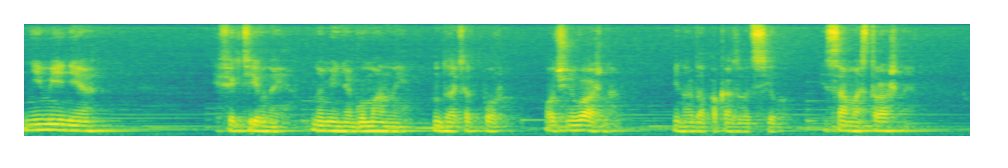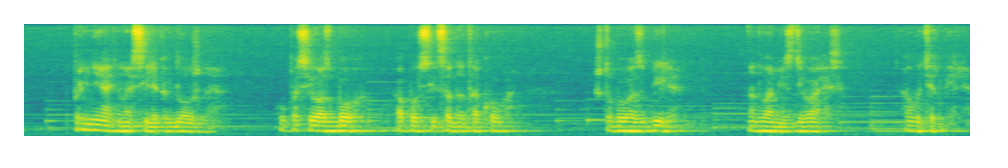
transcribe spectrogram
не менее эффективный, но менее гуманный дать отпор. Очень важно иногда показывать силу. И самое страшное – принять насилие как должное. Упаси вас Бог опуститься до такого, чтобы вас били, над вами издевались, а вы терпели.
